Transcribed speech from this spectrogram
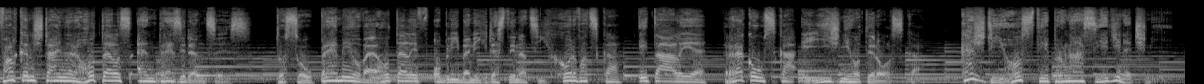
Falkensteiner Hotels and Residences. To jsou prémiové hotely v oblíbených destinacích Chorvatska, Itálie, Rakouska i Jižního Tyrolska. Každý host je pro nás jedinečný.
